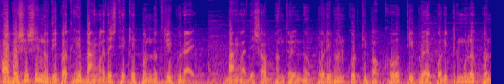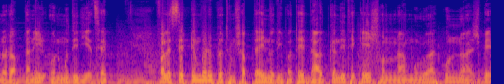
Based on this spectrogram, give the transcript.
অবশেষে নদীপথে বাংলাদেশ থেকে পণ্য ত্রিপুরায়। বাংলাদেশ অভ্যন্তরীণ পরিবহন কর্তৃপক্ষ ত্রিপুরায় পরীক্ষামূলক পণ্য রপ্তানির অনুমতি দিয়েছে। ফলে সেপ্টেম্বরের প্রথম সপ্তাহে নদীপথে দাউদকান্দি থেকে সোনা মুড়া পণ্য আসবে।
